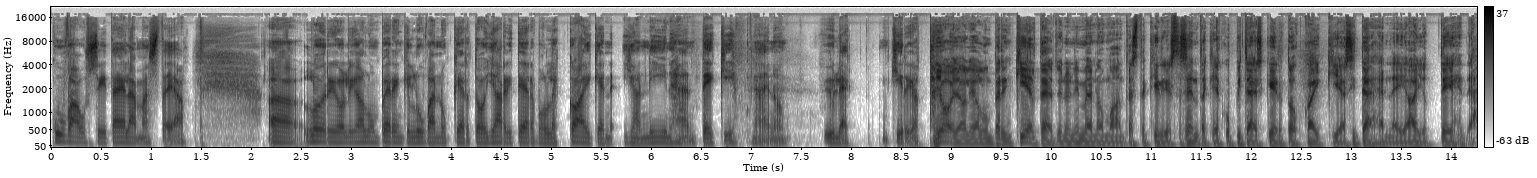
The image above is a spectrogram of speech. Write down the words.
kuvaus siitä elämästä ja Loiri oli alun perinkin luvannut kertoa Jari Tervolle kaiken ja niin hän teki. Näin on Yle kirjoittanut. Joo, ja oli alun perin kieltäytynyt nimenomaan tästä kirjasta sen takia, kun pitäisi kertoa kaikkia, sitä hän ei aio tehdä.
